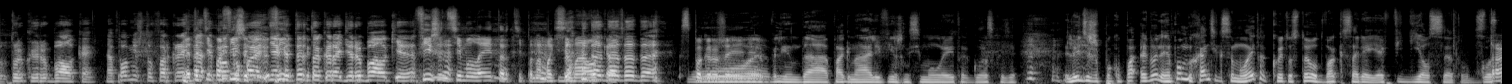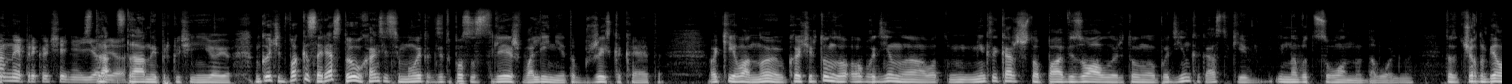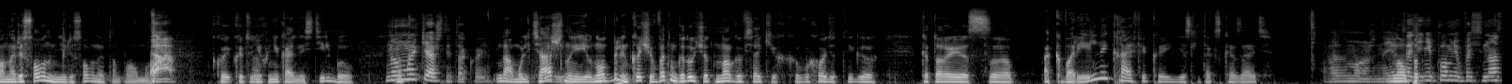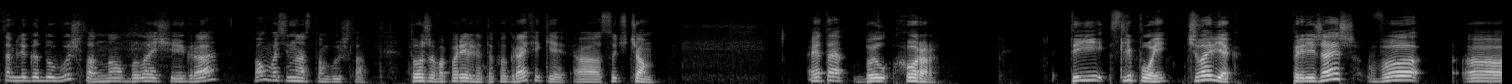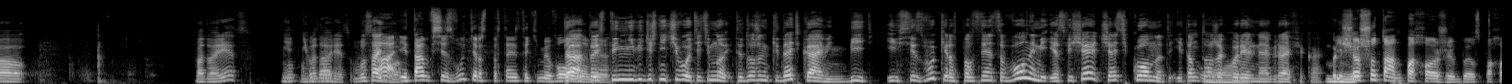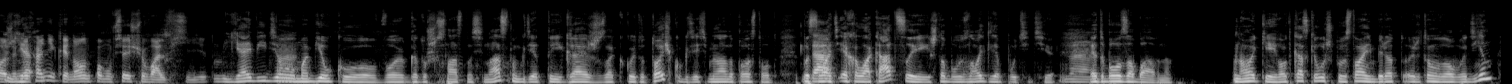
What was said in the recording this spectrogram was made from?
Только рыбалка. Напомни, что Far Cry Это 5 типа покупают некоторые только ради рыбалки. Фишинг симулятор, типа на максималках Да-да-да-да. с погружением. Ой, блин, да, погнали, fishing симулятор, господи. Люди же покупают... э, Блин, я помню, hunting симулятор какой-то стоил 2 косаря, я офигел с этого. господи. Странные приключения йо-йо. Странные приключения йо-йо. Ну, короче, два косаря стоил hunting симулятор, где ты просто стреляешь в оленей, это жесть какая-то. Окей, ладно, ну, короче, Return of а, вот, мне кажется, что по визуалу Of Obra Dinn как раз-таки инновационно довольно. Это черно-бело нарисовано, не рисовано, там, по-моему, Да. какой- какой-то у них уникальный стиль был. Ну, мультяшный такой. Да, мультяшный. Ну, вот, блин, короче, в этом году что-то много всяких выходит игр, которые с э, акварельной графикой, если так сказать. Возможно. Я, Но кстати, по- не помню, в 18 ли году вышла, но была еще игра, по-моему, в 18 вышла, тоже в акварельной такой графике. А, суть в чем? Это был хоррор. Ты слепой человек, приезжаешь в... э, во дворец? Нет, Ну, не во куда? дворец, в усадьбу. А, и там все звуки распространяются такими волнами. Да, то есть ты не видишь ничего, тебе темно. Ты должен кидать камень, бить, и все звуки распространяются волнами и освещают часть комнаты. И там тоже О. акварельная графика. Блин, Еще Шутан похожий был, с похожей Я- механикой, но он, по-моему, все еще в Альфе сидит. Я видел А. мобилку в году 16-17, где ты играешь за какую-то точку, где тебе надо просто вот посылать эхолокации, чтобы узнавать, где путь идти. Да. Это было забавно. Ну окей, вот Каски лучше повествование берет Return of the Obra.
